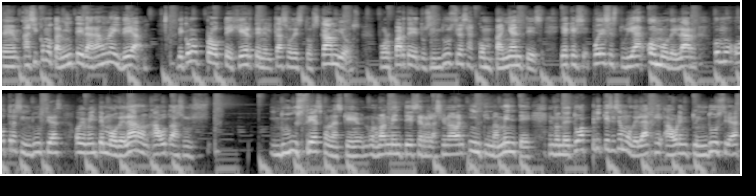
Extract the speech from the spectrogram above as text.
Eh, así como también te dará una idea de cómo protegerte en el caso de estos cambios por parte de tus industrias acompañantes, ya que puedes estudiar o modelar cómo otras industrias obviamente modelaron a sus industrias con las que normalmente se relacionaban íntimamente, en donde tú apliques ese modelaje ahora en tu industria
